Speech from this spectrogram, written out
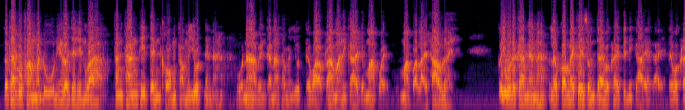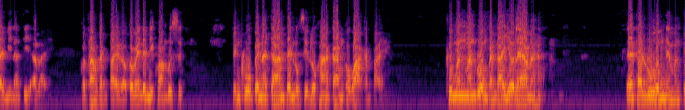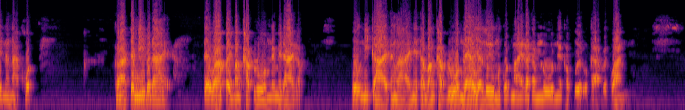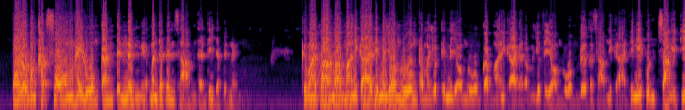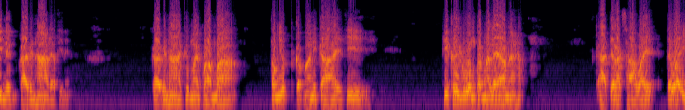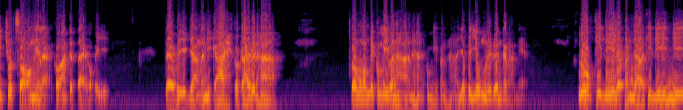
แล้วท่านผู้ฟังมาดูเนี่ยเราจะเห็นว่าทั้งๆทที่เป็นของธรรมยุทธ์เนี่ยนะฮะหัวหน้าเป็นคณะธรรมยุทธ์แต่ว่าพระมานิกายจะมากกว่ามากกว่าหลายเท่าเลย ก็อยู่ด้วยกันเนี่ยนะฮะแล้วก็ไม่เคยสนใจว่าใครเป็นนิกายอะไร แต่ว่าใครมีหน้าที่อะไร ก็ทำกันไป เราก็ไม่ได้มีความรู้สึก เป็นครูเป็นอาจารย์เป็นลูกศิษย์ลูกหากันก็ว่ากันไป คือมันมันร่วมกันได้เยอะแล้วนะฮะแต่ถ้ารวมเนี่ยมันเป็นอนาคต ก็อาจจะมีก็ได้ แต่ว่าไปบังคับรวมเนี่ยไม่ได้หรอกพวกนิกายทั้งหลายเนี่ยถ้าบังคับรวมแล้วอย่าลืมมากฎหมายรัฐธรรมนูญเนี่ยเขาเปิดโอกาสไว้กว้าง ถ้าเราบังคับสองให้รวมกันเป็นหนึ่งเนี่ย มันจะเป็นสามแทนที่จะเป็นหนึ่งคือหมายความว่ามานิกายที่ไม่ยอมรวมธรรมยุทธ์ที่ไม่ยอมรวมกับมานิกายกับธรรมยุทธ์ที่ยอมรวมเหลือก็สามนิกาย ทีนี้คุณสั่งอีกทีหนึ่งกลายเป็นห้าแล้วทีนี้ กลายเป็นห้าคือหมายความว่าธรรมยุทธกับมานิกายที่ที่เคยรวมกันมาแล้วนะฮะอาจจะรักษาไว้ แต่ว่าอีกชุดสองนี่แหละเขาอาจจะแตกออกไปอีก แตกไปอีกอย่างละนิกาย ก็กลายเป็นห้าก็มันก็มีปัญหานะฮะก็มีปัญหา อย่าไปยุ่งเลยเรื่องขนาดนี้ลูกที่ดีและพัญญาที่ดีมี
